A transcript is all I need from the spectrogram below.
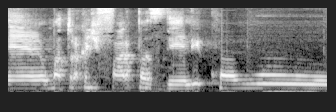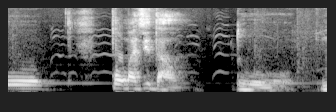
é uma troca de farpas dele com o Paul Masvidal, do, do.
